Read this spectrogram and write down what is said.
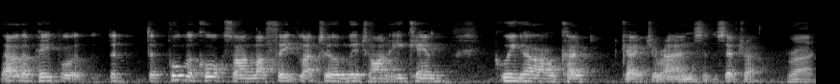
They were the people that, that, pull the corks on Lafite, Latour, Mouton, Yquem, Guigal, Cote, Cote etc. Right.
